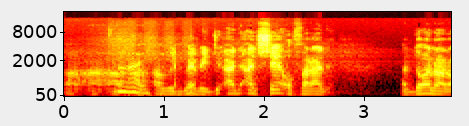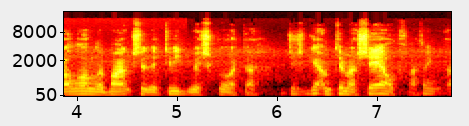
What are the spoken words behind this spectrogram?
I, I, I, I would maybe, I'd, I'd settle for a, a donor along the banks of the Tweed with Scott. Just get him to myself. I think I,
